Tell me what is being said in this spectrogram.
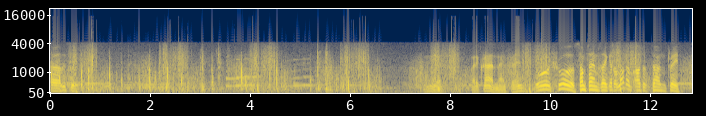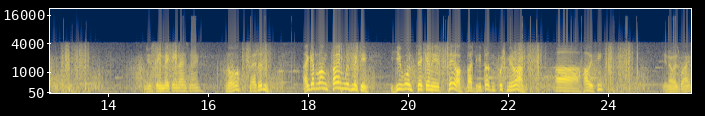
uh, this way. Well, you got quite a crowd tonight, friend. Oh, sure. Sometimes I get a lot of out of town trade. Did you see Mickey last night? No, I didn't. I get along fine with Mickey. He won't take any payoff, but he doesn't push me around. Ah, uh, how is he? You know his wife?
